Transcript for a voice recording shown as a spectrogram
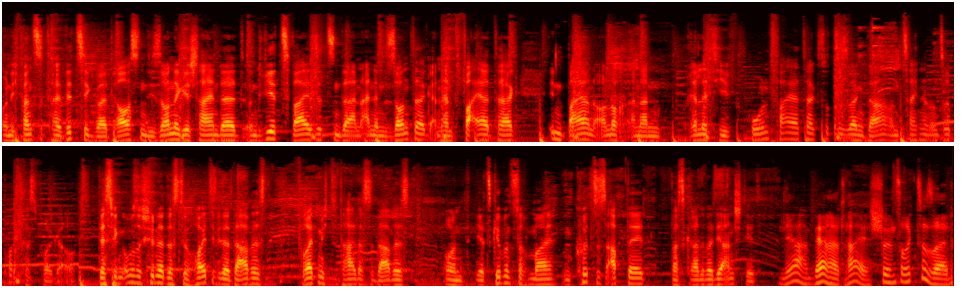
und ich fand es total witzig, weil draußen die Sonne gescheint hat und wir zwei sitzen da an einem Sonntag, an einem Feiertag in Bayern auch noch an einem relativ hohen Feiertag sozusagen da und zeichnen unsere Podcast-Folge auf. Deswegen umso schöner, dass du heute wieder da bist. Freut mich total, dass du da bist. Und jetzt gib uns doch mal ein kurzes Update, was gerade bei dir ansteht. Ja, Bernhard, hi, schön zurück zu sein.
